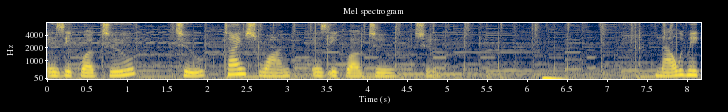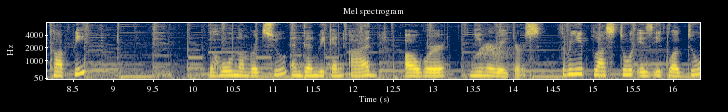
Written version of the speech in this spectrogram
is equal to 2 times 1 is equal to 2 now we may copy the whole number 2 and then we can add our numerators. 3 plus 2 is equal to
